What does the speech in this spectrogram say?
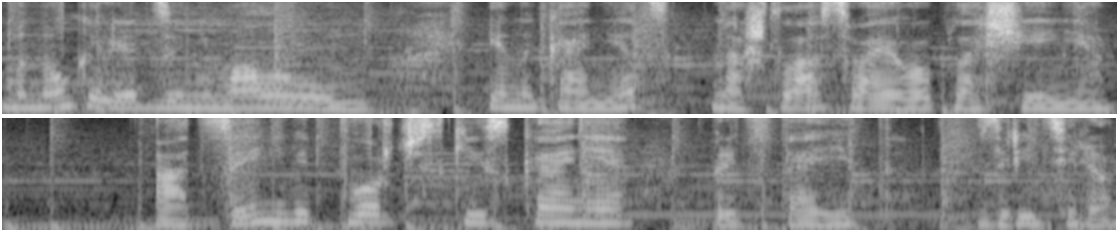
много лет занимала ум и, наконец, нашла свое воплощение. А оценивать творческие искания предстоит зрителю.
